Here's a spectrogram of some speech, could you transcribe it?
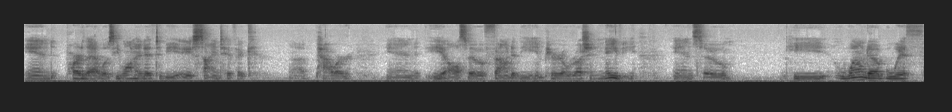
And part of that was he wanted it to be a scientific uh, power. And he also founded the Imperial Russian Navy. And so he wound up with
